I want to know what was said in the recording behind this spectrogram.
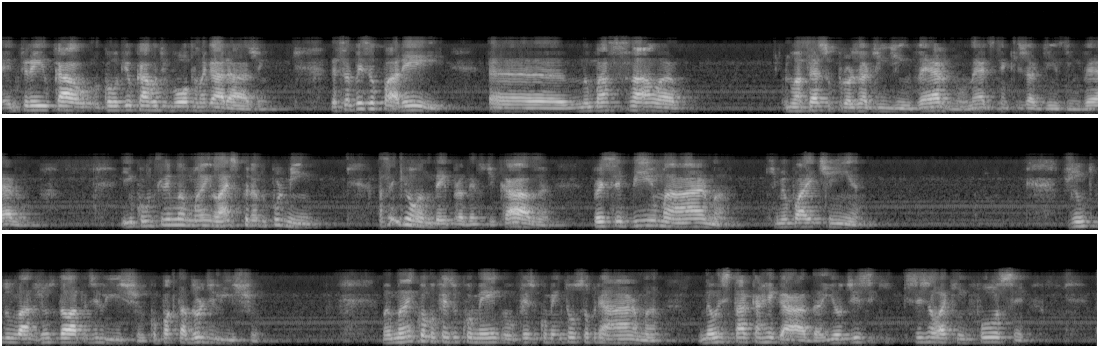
entrei o carro, coloquei o carro de volta na garagem. Dessa vez eu parei é, numa sala, no acesso para o jardim de inverno, né? Eles têm aqueles jardins de inverno e encontrei mamãe lá esperando por mim. Assim que eu andei para dentro de casa, percebi uma arma que meu pai tinha junto, do, junto da lata de lixo, compactador de lixo. Mamãe, quando fez o, comento, fez o comentou sobre a arma não estar carregada, e eu disse que, seja lá quem fosse,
